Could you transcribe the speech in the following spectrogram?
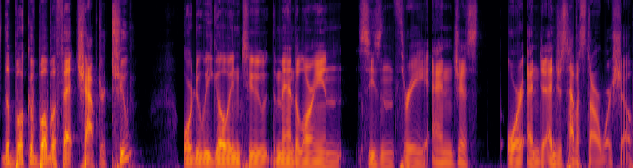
the Book of Boba Fett chapter two? or do we go into the Mandalorian season three and just or and and just have a Star Wars show?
